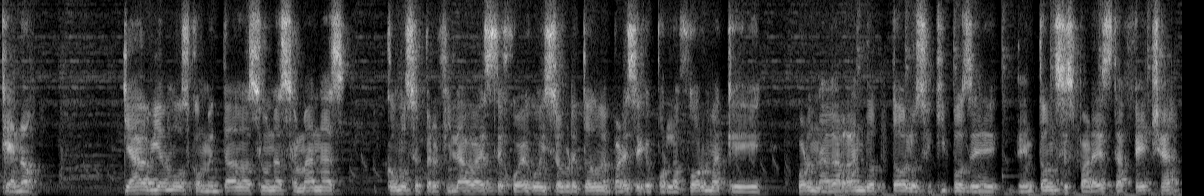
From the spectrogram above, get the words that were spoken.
que no. Ya habíamos comentado hace unas semanas cómo se perfilaba este juego y sobre todo me parece que por la forma que fueron agarrando todos los equipos de, entonces para esta fecha,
